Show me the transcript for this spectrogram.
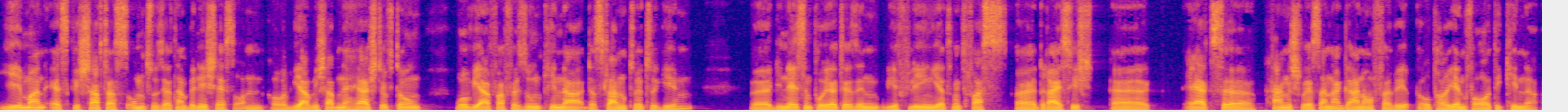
jemand es geschafft hat, umzusetzen, dann bin ich es. Und glaube, wir, ich habe eine Herzstiftung, wo wir einfach versuchen, Kinder das Land zurückzugeben. Äh, die nächsten Projekte sind, wir fliegen jetzt mit fast äh, 30 äh, Ärzte, Krankenschwestern nach Ghana und operieren vor Ort die Kinder.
